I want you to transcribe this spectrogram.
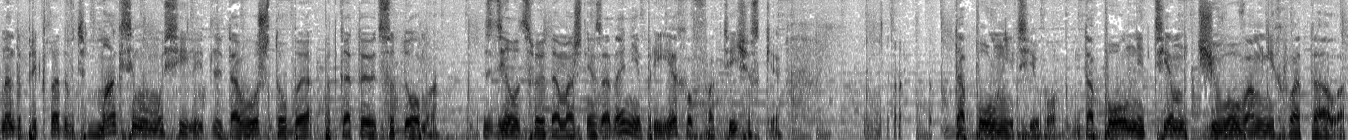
надо прикладывать максимум усилий для того, чтобы подготовиться дома. Сделать свое домашнее задание, приехав фактически дополнить его, дополнить тем, чего вам не хватало.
